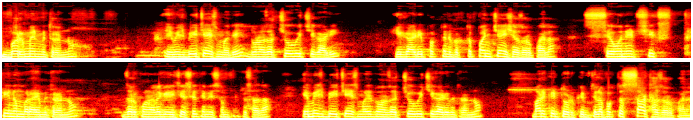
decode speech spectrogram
बर्गमेन मित्रांनो. एम एच बेचाळीसमध्ये दोन हजार चोवीसची गाडी. ही गाडी फक्त आणि फक्त पंच्याऐंशी हजार रुपयाला. Seven eight six three number आहे मित्रांनो. जर कोणाला घ्यायची असेल त्यांनी संपर्क साधा. एम एच बेचाळीसमध्ये दोन हजार चोवीसची गाडी मित्रांनो. मार्केट तोड किमतीला फक्त साठ हजार रुपयाला.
